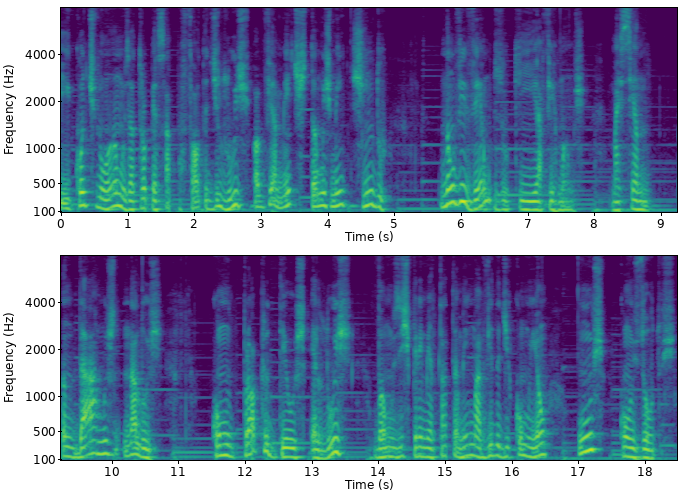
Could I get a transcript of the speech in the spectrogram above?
e continuamos a tropeçar por falta de luz, obviamente estamos mentindo. Não vivemos o que afirmamos, mas se andarmos na luz, como o próprio Deus é luz, vamos experimentar também uma vida de comunhão uns com os outros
